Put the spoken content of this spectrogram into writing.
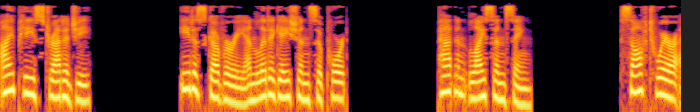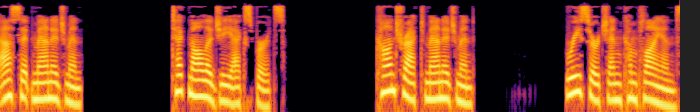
IP strategy E-discovery and litigation support Patent licensing Software asset management Technology experts Contract management Research and compliance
